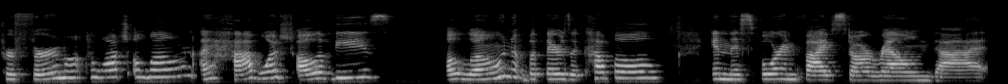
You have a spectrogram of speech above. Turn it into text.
prefer not to watch alone. I have watched all of these alone, but there's a couple in this four and five star realm that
